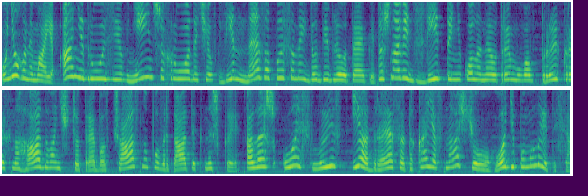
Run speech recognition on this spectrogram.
У нього немає ані друзів, ні інших родичів. Він не записаний до бібліотеки, тож навіть звідти ніколи не отримував прикрих нагадувань, що треба вчасно повертати книжки. Але ж ось лист і адреса така ясна, що годі помилитися.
